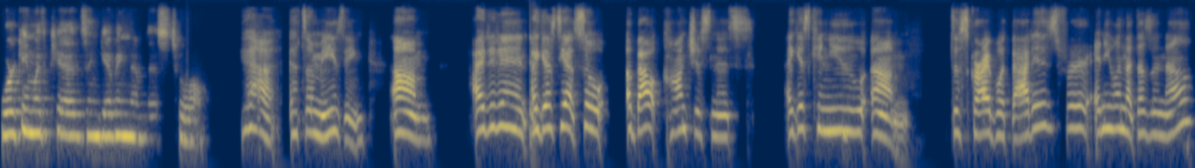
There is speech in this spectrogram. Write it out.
working with kids and giving them this tool. Yeah, that's amazing. Um, I didn't, I guess, yeah. So about consciousness, I guess, can you um, describe what that is for anyone that doesn't know?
